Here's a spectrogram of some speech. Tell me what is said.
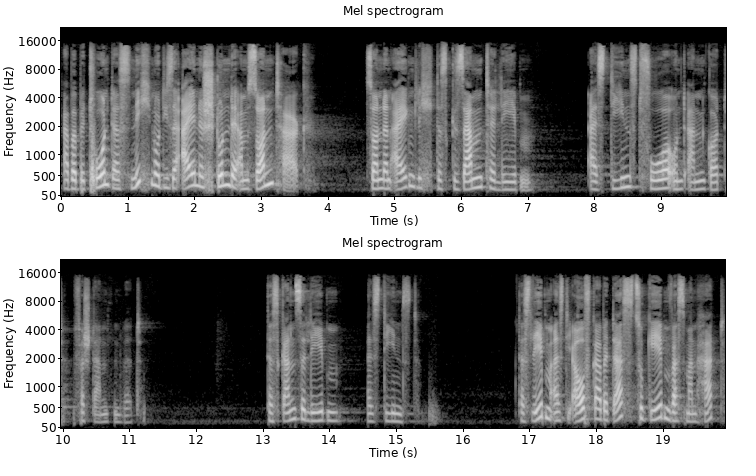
aber betont, dass nicht nur diese eine Stunde am Sonntag, sondern eigentlich das gesamte Leben als Dienst vor und an Gott verstanden wird. Das ganze Leben als Dienst. Das Leben als die Aufgabe, das zu geben, was man hat,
